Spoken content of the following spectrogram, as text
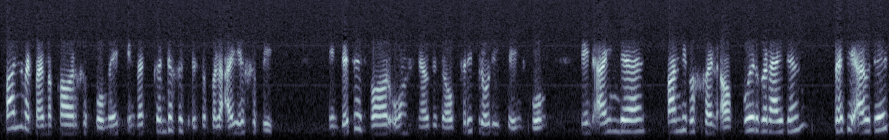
span wat bymekaar gekom het en wat kundig is, is op hulle eie gebied. En dit is waar ons nou dit op vir die produsent kom ten einde van die begin af voorbereiding vir die audit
